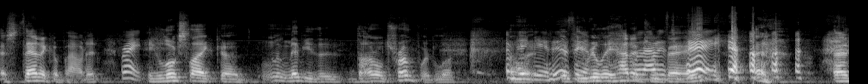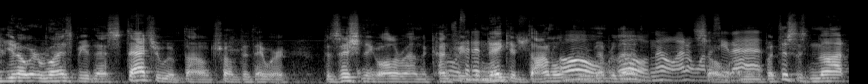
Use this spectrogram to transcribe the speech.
aesthetic about it. Right. He looks like uh, maybe the Donald Trump would look. uh, Maybe it is If he really had a toupee. toupee. And, you know, it reminds me of that statue of Donald Trump that they were positioning all around the country. it the naked Donald, do Oh, you remember that? oh, no, I don't wanna So, see mean, that. but this is not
